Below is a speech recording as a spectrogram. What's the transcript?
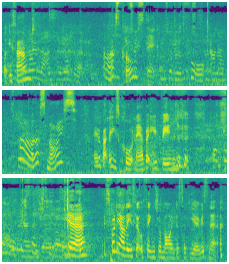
what you found? Granola and her yogurt. Oh, that's cool. Twist it. Comes with a fork and a spoon. Oh, that's nice. Hey, what about these, Courtney? I bet you've been I just said I want the Angry Bird. Yeah, it's funny how these little things remind us of you, isn't it?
